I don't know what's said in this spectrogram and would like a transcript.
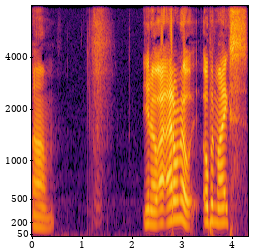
Um, you know, I, I don't know. Open mics.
